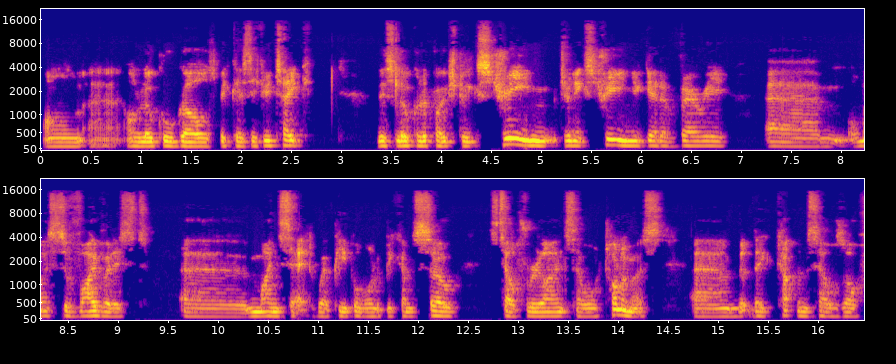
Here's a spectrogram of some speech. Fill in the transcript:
on uh, on local goals. Because if you take this local approach to extreme to an extreme, you get a very um, almost survivalist uh, mindset where people want to become so self-reliant, so autonomous um, that they cut themselves off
